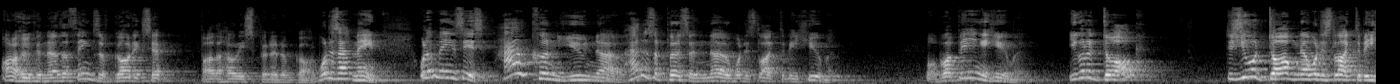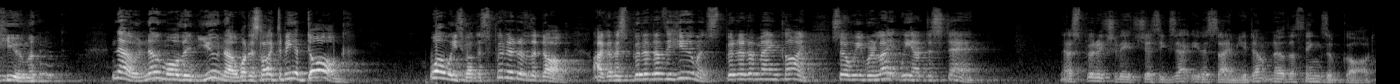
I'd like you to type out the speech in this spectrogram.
or who can know the things of God except by the Holy Spirit of God. What does that mean? Well, it means this: how can you know? How does a person know what it's like to be human? Well, by being a human. You got a dog. Does your dog know what it's like to be human? No, no more than you know what it's like to be a dog. Well, he's got the spirit of the dog. I got the spirit of the human, spirit of mankind. So we relate, we understand. Now, spiritually, it's just exactly the same. You don't know the things of God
